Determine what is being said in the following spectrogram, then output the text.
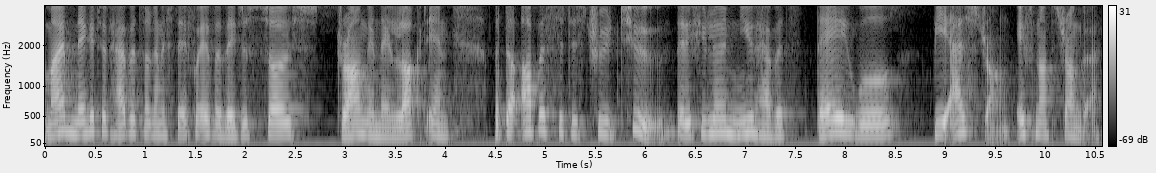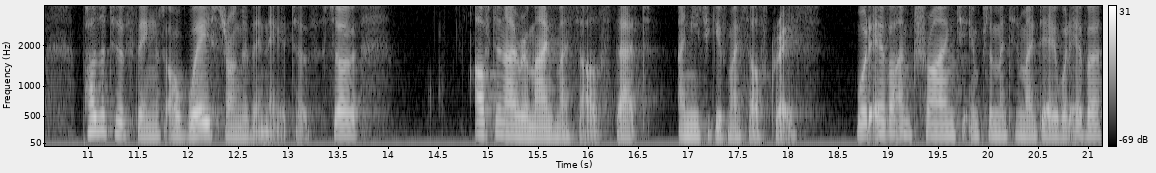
my negative habits are going to stay forever. They're just so strong and they're locked in. But the opposite is true too. That if you learn new habits, they will be as strong, if not stronger. Positive things are way stronger than negative. So often I remind myself that I need to give myself grace. Whatever I'm trying to implement in my day, whatever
